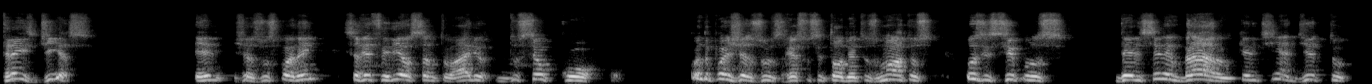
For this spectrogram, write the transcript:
três dias? Ele, Jesus, porém, se referia ao santuário do seu corpo. Quando, pois, Jesus ressuscitou dentre os mortos, os discípulos deles se lembraram que ele tinha dito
